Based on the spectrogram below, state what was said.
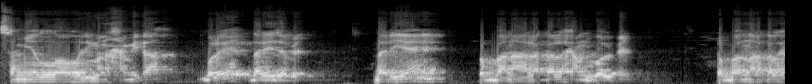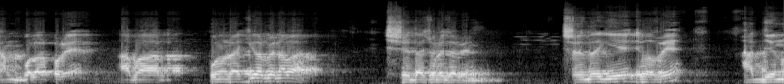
সামি আল্লাহু লিমান হামিদা বলে দাঁড়িয়ে যাবে দাঁড়িয়ে রব্বানা লাকাল হামদ বলবেন। রব্বানা লাকাল হামদ বলার পরে আবার পুনরায় কি করবেন আবার? সেদায় চলে যাবেন। সেদায় গিয়ে এভাবে হাত যেন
